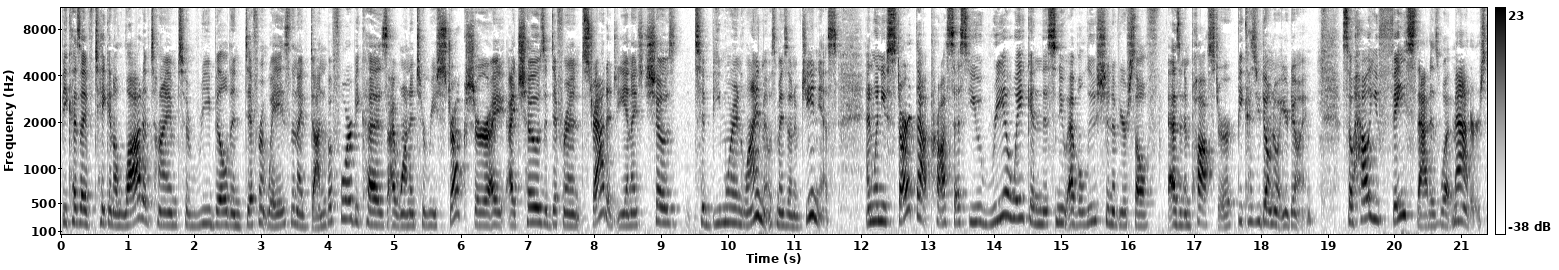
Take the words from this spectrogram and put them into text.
because i've taken a lot of time to rebuild in different ways than i've done before because i wanted to restructure. I, I chose a different strategy and i chose to be more in alignment with my zone of genius. And when you start that process, you reawaken this new evolution of yourself as an imposter because you don't know what you're doing. So, how you face that is what matters.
